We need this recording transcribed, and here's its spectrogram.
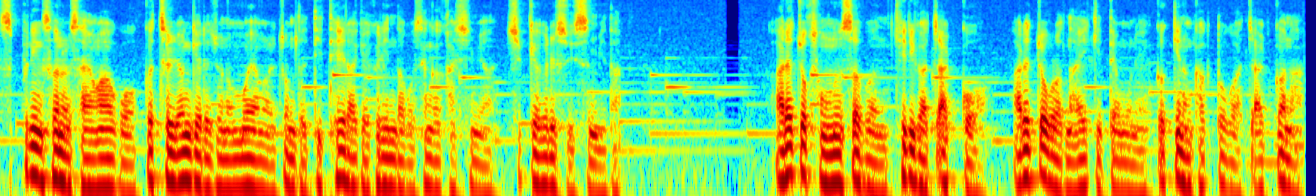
스프링 선을 사용하고 끝을 연결해 주는 모양을 좀 더 디테일하게 그린다고 생각하시면 쉽게 그릴 수 있습니다. 아래쪽 속눈썹은 길이가 짧고 아래쪽으로 나 있기 때문에 꺾이는 각도가 짧거나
